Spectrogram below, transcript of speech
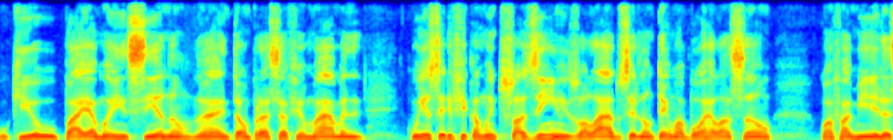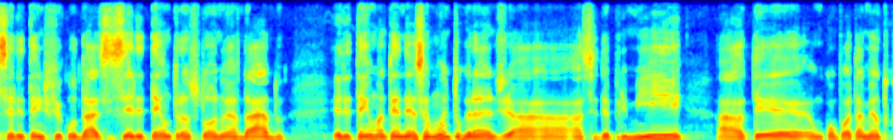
o que o pai e a mãe ensinam, né? então para se afirmar, mas com isso ele fica muito sozinho, isolado, se ele não tem uma boa relação com a família, se ele tem dificuldades, se ele tem um transtorno herdado, ele tem uma tendência muito grande a, a, a se deprimir, a ter um comportamento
